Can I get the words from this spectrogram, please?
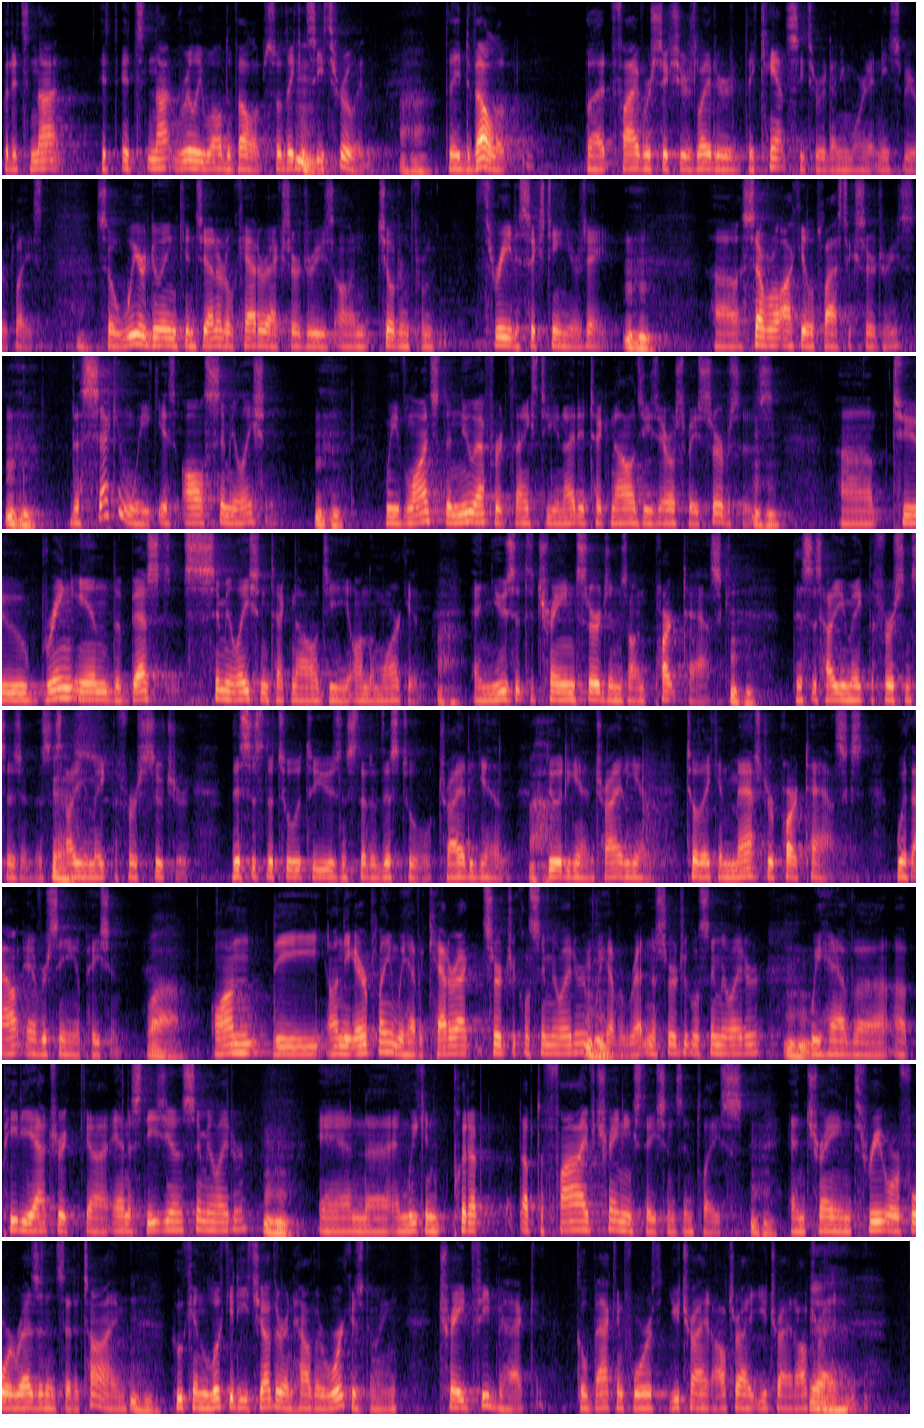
but it's not, it, it's not really well developed, so they can hmm. see through it. Uh-huh. They develop, but five or six years later, they can't see through it anymore and it needs to be replaced. Hmm. So we are doing congenital cataract surgeries on children from 3 to 16 years age. Mm-hmm. Uh, several oculoplastic surgeries. Mm-hmm. The second week is all simulation. Mm-hmm. We've launched a new effort thanks to United Technologies Aerospace Services uh, to bring in the best simulation technology on the market uh-huh. and use it to train surgeons on part task. Mm-hmm. This is how you make the first incision. This is how you make the first suture. This is the tool to use instead of this tool. Try it again. Uh-huh. Do it again. Try it again. Till they can master part tasks without ever seeing a patient. Wow. On the, on the airplane, we have a cataract surgical simulator, we mm-hmm. have a retina surgical simulator, mm-hmm. we have a, a pediatric uh, anesthesia simulator, mm-hmm. and, uh, and we can put up, up to five training stations in place and train three or four residents at a time who can look at each other and how their work is doing, trade feedback, go back and forth. You try it, I'll try it, you try it, I'll try Yeah. it.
